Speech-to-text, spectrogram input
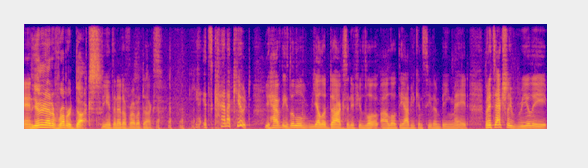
And The Internet of Rubber Ducks. the Internet of Rubber Ducks. yeah, it's kind of cute. You have these little yellow ducks, and if you lo uh, load the app, you can see them being made. But it's actually really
